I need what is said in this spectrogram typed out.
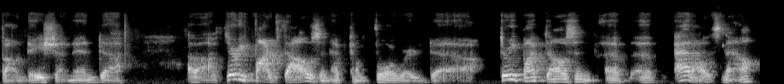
Foundation. And uh, 35,000 have come forward. Uh, 35,000 uh, uh, adults now,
